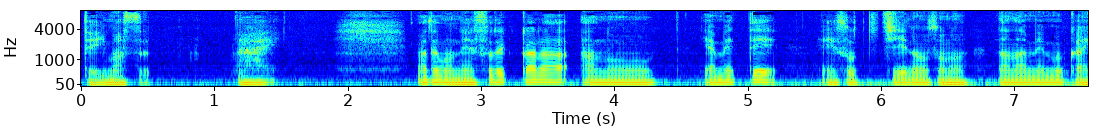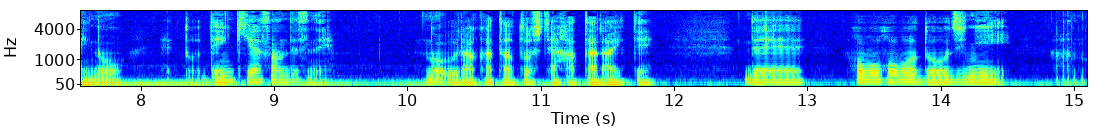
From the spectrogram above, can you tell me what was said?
ています。はい。まあでもねそれからあのやめて、えー、そっちのその斜め向かいの、えっと、電気屋さんですね。の裏方として働いて。でほぼほぼ同時にあの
